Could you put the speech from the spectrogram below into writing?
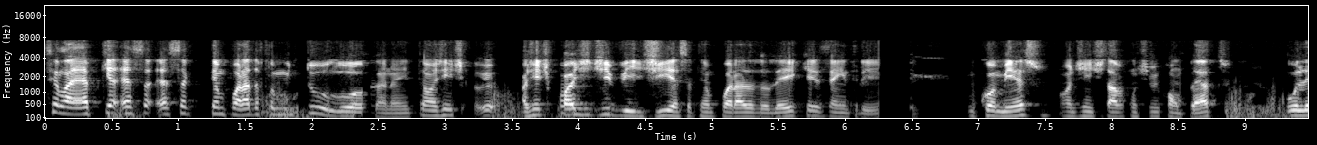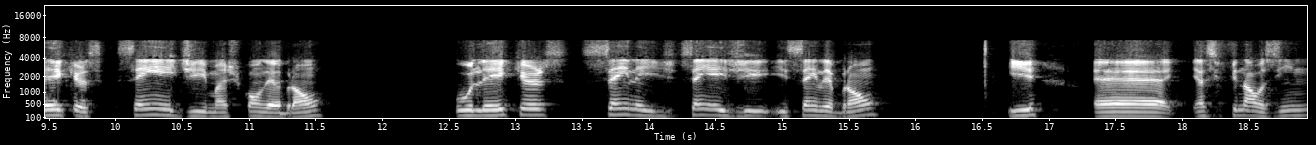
sei lá, é porque essa, essa temporada foi muito louca, né? Então a gente, a gente pode dividir essa temporada do Lakers entre o começo, onde a gente estava com o time completo, o Lakers sem AD, mas com LeBron, o Lakers sem, sem AD e sem LeBron, e é, esse finalzinho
